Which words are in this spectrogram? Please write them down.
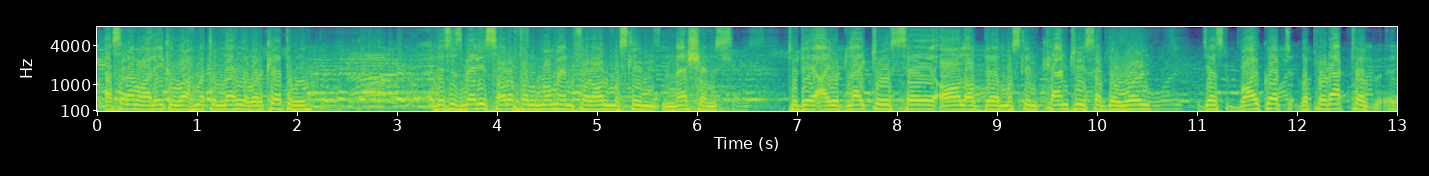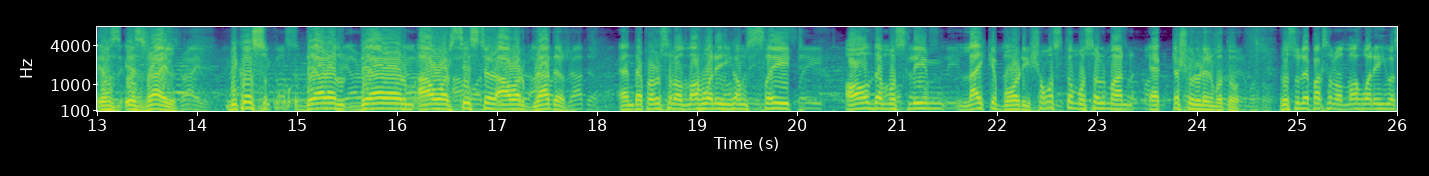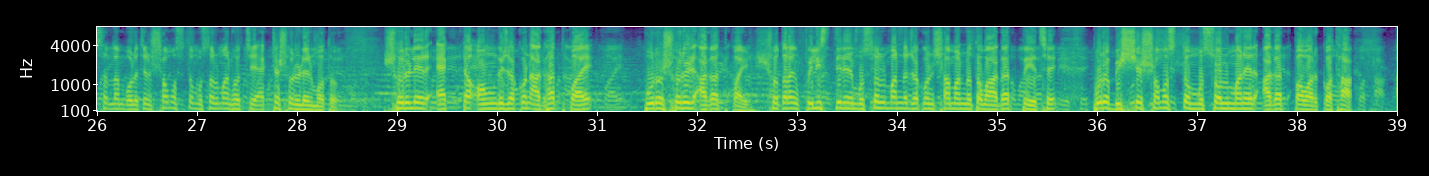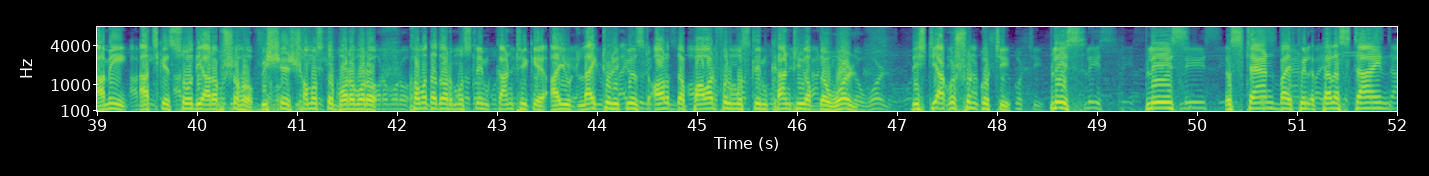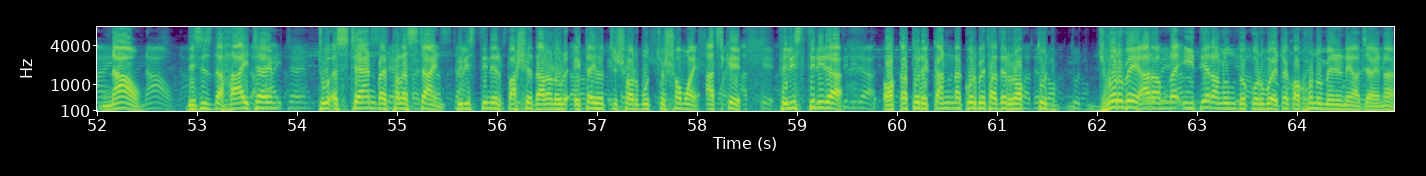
Assalamu alaikum wa rahmatullahi wa barakatuh. This is very sorrowful moment for all Muslim nations. Today I would like to say all of the Muslim countries of the world just boycott the product of Is- Israel because they are they are our sister, our brother. And the Prophet sallallahu wasallam said all the Muslim like a body সমস্ত মুসলমান একটা শরীরের মতো রসুল পাক সাল্লাল্লাহু আলাইহি ওয়াসাল্লাম বলেছেন সমস্ত মুসলমান হচ্ছে একটা শরীরের মতো শরীরের একটা অঙ্গে যখন আঘাত পায়, পুরো শরীর আঘাত পায়। সুতরাং ফিলিস্তিনের মুসলমানরা যখন সামান্যতম আঘাত পেয়েছে, পুরো বিশ্বের সমস্ত মুসলমানের আঘাত পাওয়ার কথা। আমি আজকে সৌদি আরব সহ বিশ্বের সমস্ত বড় বড় ক্ষমতাধর মুসলিম কান্ট্রিকে I would like to request all of the powerful Muslim country of the world দৃষ্টি আকর্ষণ করছি। Please please stand by Palestine now this is the high time to stand by Palestine ফিলিস্তিনের পাশে দাঁড়ানোর এটাই হচ্ছে সর্বোচ্চ সময়। আজকে ফিলিস্তিনিরা অকাতরে কান্না করবে তাদের রক্ত ঝরবে আর আমরা ঈদের আনন্দ করব এটা কখনো মেনে নেওয়া যায় না।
